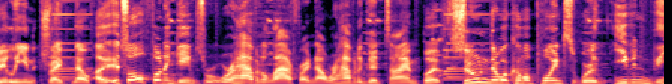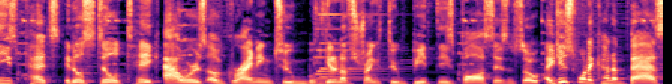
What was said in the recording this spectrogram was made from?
billion strength. Now, uh, it's all fun and games. We're, we're having a laugh right now. We're having a good time, but soon there will come a point where even these pets, it'll still take hours of grinding to get enough strength to beat these bosses. And so I just want to kind of bask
